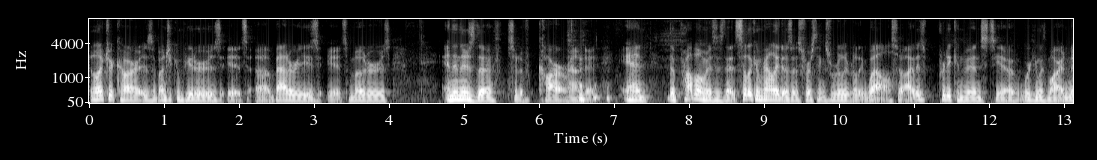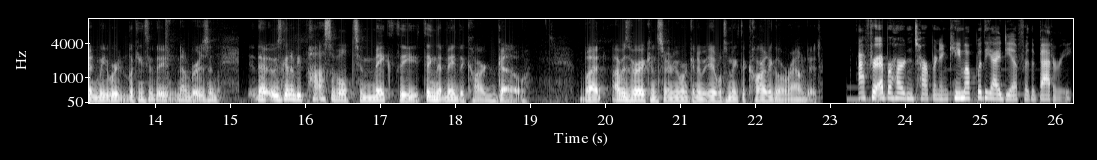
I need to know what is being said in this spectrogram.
an electric car is a bunch of computers, it's uh, batteries, it's motors, and then there's the sort of car around it. and the problem is, is that Silicon Valley does those first things really, really well. So I was pretty convinced, you know, working with Martin, and we were looking through the numbers, and that it was going to be possible to make the thing that made the car go. But I was very concerned we weren't going to be able to make the car to go around it. After Eberhard and Tarpenning came up with the idea for the battery,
